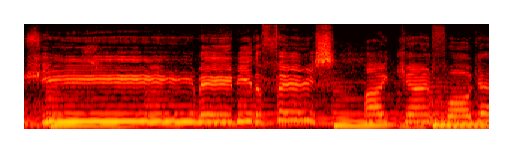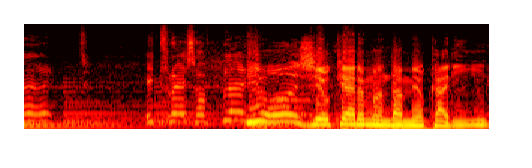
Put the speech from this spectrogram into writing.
She may be the face I can't forget. E hoje eu quero mandar meu carinho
